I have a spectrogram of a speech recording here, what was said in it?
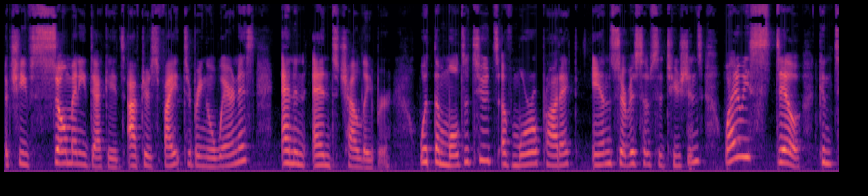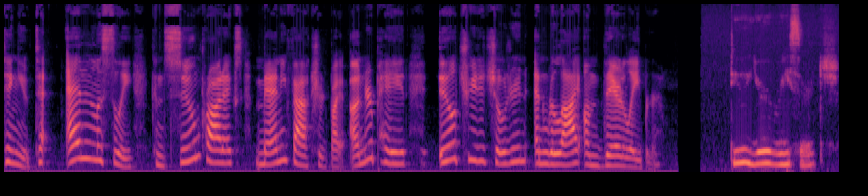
achieved so many decades after his fight to bring awareness and an end to child labor. With the multitudes of moral product and service substitutions, why do we still continue to endlessly consume products manufactured by underpaid, ill treated children and rely on their labor? Do your research.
